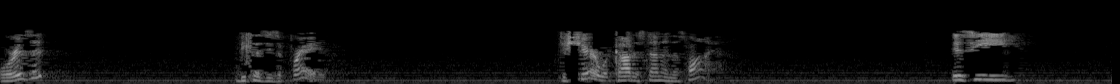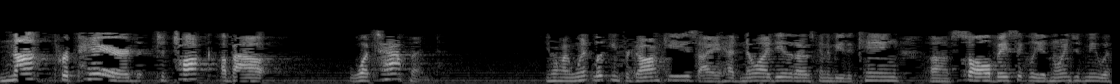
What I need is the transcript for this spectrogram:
Or is it because he's afraid to share what God has done in his life? Is he not prepared to talk about what's happened? You know, I went looking for donkeys. I had no idea that I was going to be the king. Uh, Saul basically anointed me with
